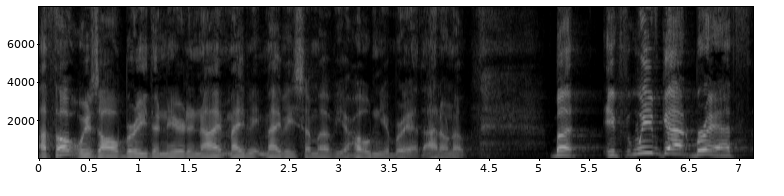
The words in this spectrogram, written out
I thought we was all breathing here tonight. Maybe, maybe some of you are holding your breath. I don't know. But if we've got breath,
